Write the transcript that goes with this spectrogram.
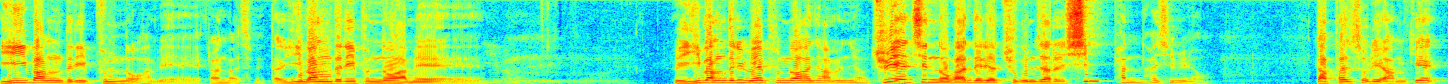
이방들이 분노하매라는 말씀입니다. 이방들이 분노하매. 왜 이방들이 왜 분노하냐면요. 주의 진노가 내려 죽은 자를 심판하시며 나팔 소리와 함께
